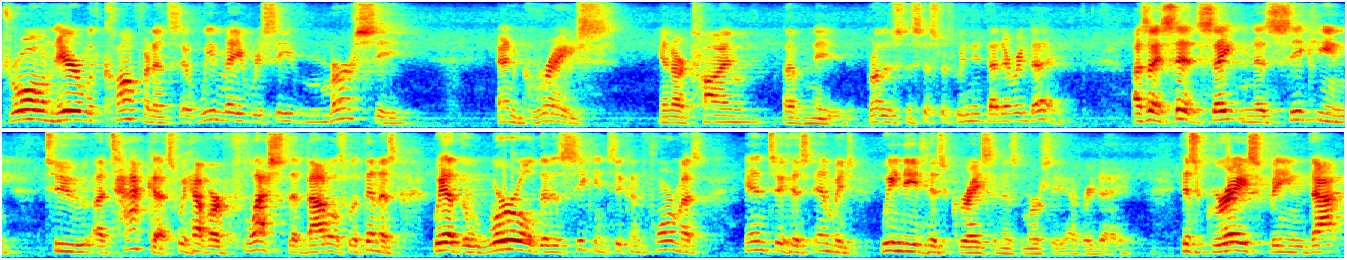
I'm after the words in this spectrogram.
draw near with confidence that we may receive mercy and grace in our time of need. Brothers and sisters, we need that every day. As I said, Satan is seeking to attack us. We have our flesh that battles within us. We have the world that is seeking to conform us into his image. We need his grace and his mercy every day. His grace being that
